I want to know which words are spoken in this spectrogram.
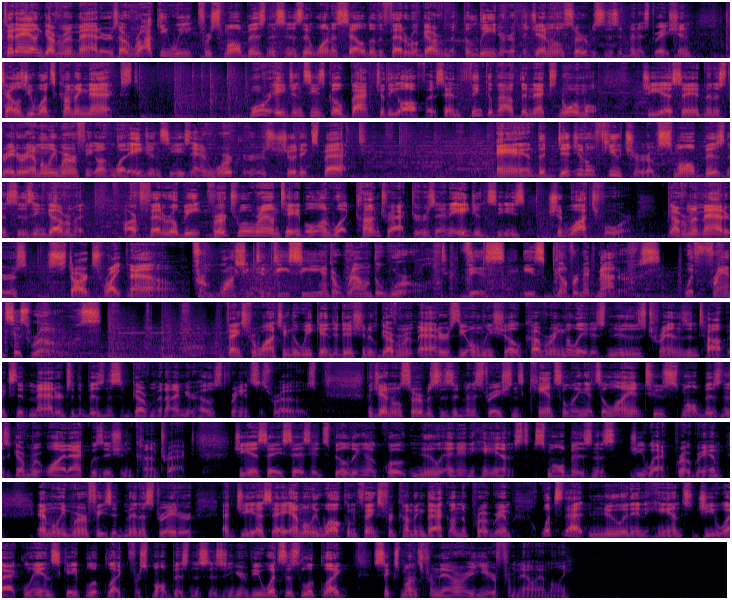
Today on Government Matters, a rocky week for small businesses that want to sell to the federal government. The leader of the General Services Administration tells you what's coming next. More agencies go back to the office and think about the next normal. GSA Administrator Emily Murphy on what agencies and workers should expect. And the digital future of small businesses in government. Our Federal Beat virtual roundtable on what contractors and agencies should watch for. Government Matters starts right now. From Washington, D.C. and around the world, this is Government Matters with Francis Rose. Thanks for watching the weekend edition of Government Matters, the only show covering the latest news, trends, and topics that matter to the business of government. I'm your host, Francis Rose. The General Services Administration is canceling its Alliant 2 small business government wide acquisition contract. GSA says it's building a quote, new and enhanced small business GWAC program. Emily Murphy's administrator at GSA. Emily, welcome. Thanks for coming back on the program. What's that new and enhanced GWAC landscape look like for small businesses in your view? What's this look like six months from now or a year from now, Emily?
